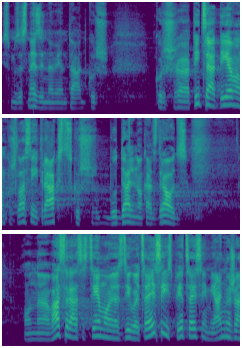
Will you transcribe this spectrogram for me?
vismaz es nezinu, nevienu tādu, kurš, kurš ticētu Dievam, kurš lasītu rakstus, kurš būtu daļa no kādas draudzes. Un vasarās es ciemojos, dzīvoju Cēsīs, piecēsīm, Jāņmežā.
